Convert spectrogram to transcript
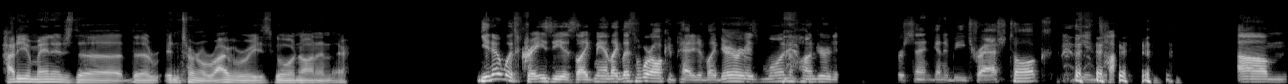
How do you manage the the internal rivalries going on in there? You know what's crazy is like, man, like listen, we're all competitive. Like there is one hundred percent going to be trash talk the entire. um,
